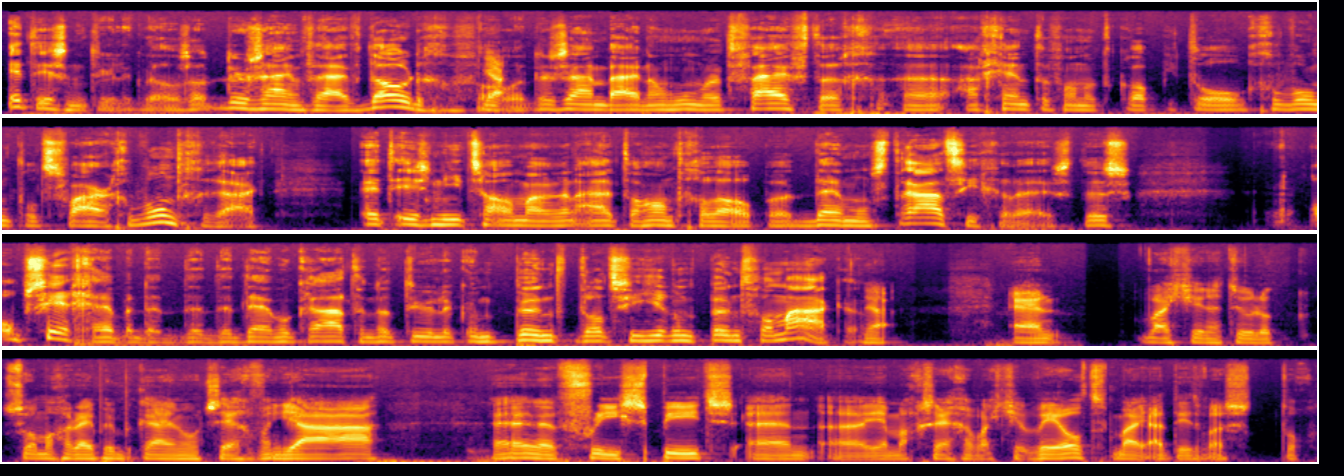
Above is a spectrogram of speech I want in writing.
Het is natuurlijk wel zo. Er zijn vijf doden gevallen. Er zijn bijna 150 uh, agenten van het kapitool gewond tot zwaar gewond geraakt. Het is niet zomaar een uit de hand gelopen demonstratie geweest. Dus op zich hebben de, de, de Democraten natuurlijk een punt dat ze hier een punt van maken. Ja, en wat je natuurlijk sommige Republikeinen hoort zeggen van ja, hè, free speech en uh, je mag zeggen wat je wilt. Maar ja, dit was toch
